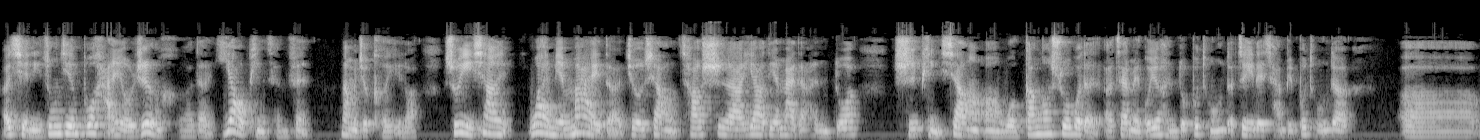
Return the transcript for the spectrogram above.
而且你中间不含有任何的药品成分。那么就可以了。所以像外面卖的，就像超市啊、药店卖的很多食品，像呃我刚刚说过的，呃，在美国有很多不同的这一类产品，不同的呃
